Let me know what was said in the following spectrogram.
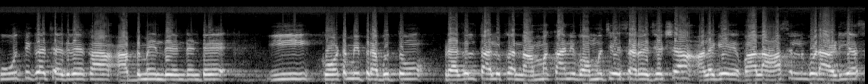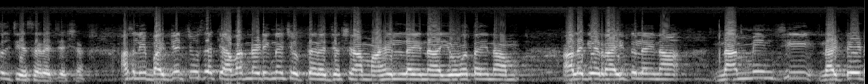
పూర్తిగా చదివాక అర్థమైంది ఏంటంటే ఈ కూటమి ప్రభుత్వం ప్రజల తాలూకా నమ్మకాన్ని వమ్ము చేశారు అధ్యక్ష అలాగే వాళ్ళ ఆశలను కూడా అడియాసలు చేశారు అధ్యక్ష. అసలు ఈ బడ్జెట్ చూసాక ఎవరిని అడిగినా చెప్తారు అధ్యక్ష మహిళలైనా యువతైనా అలాగే రైతులైనా నమ్మించి నట్టేట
